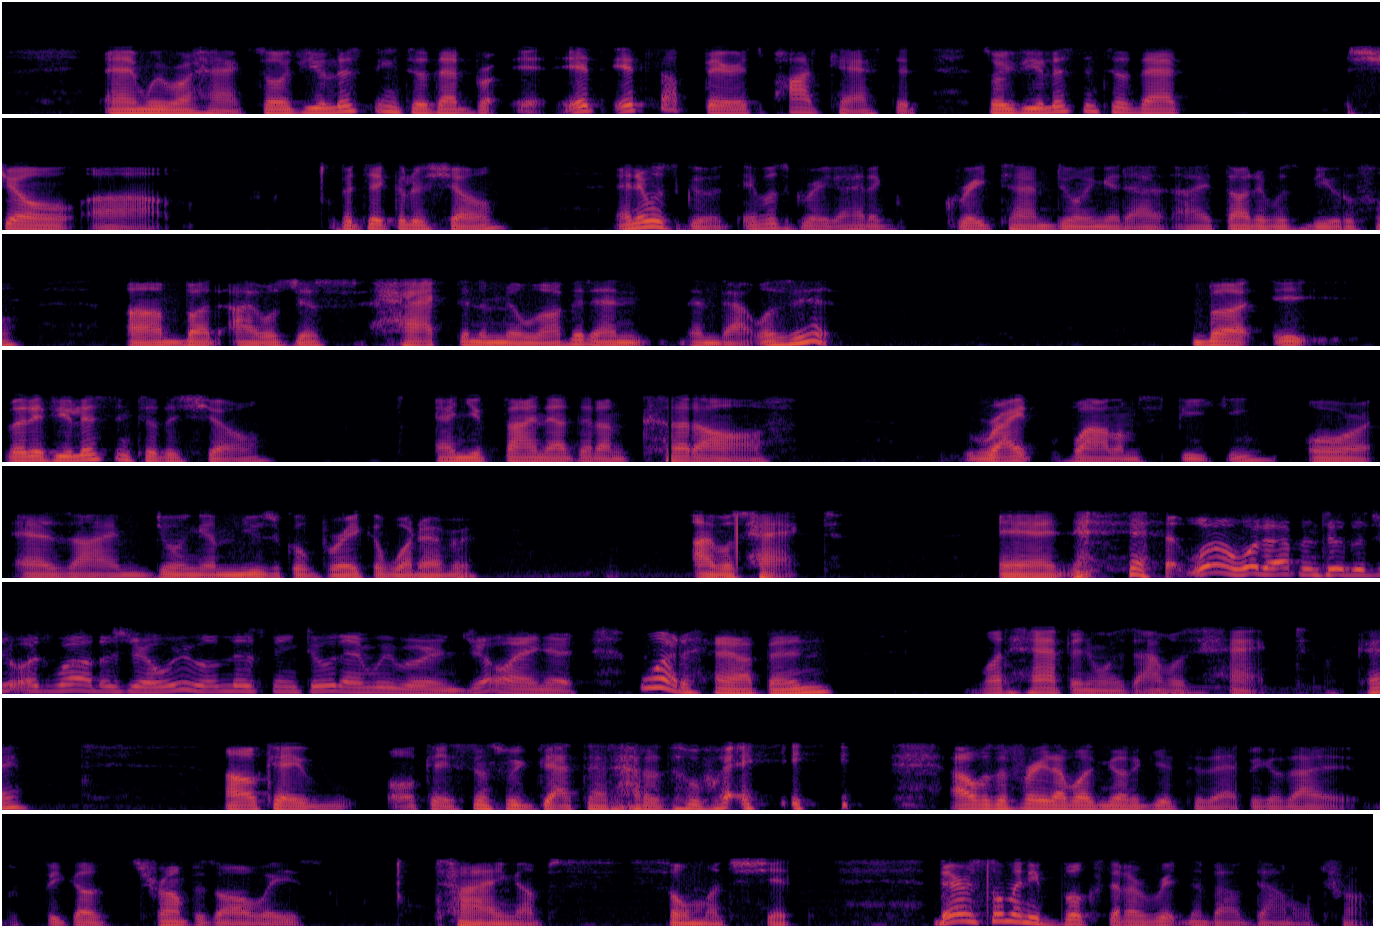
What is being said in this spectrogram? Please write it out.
and we were hacked. So if you're listening to that, it, it it's up there. It's podcasted. So if you listen to that show, uh, particular show, and it was good. It was great. I had a great time doing it. I, I thought it was beautiful, um, but I was just hacked in the middle of it, and and that was it. But it, but if you listen to the show, and you find out that I'm cut off right while I'm speaking, or as I'm doing a musical break or whatever, I was hacked. And well, what happened to the George Wilder show? We were listening to it and we were enjoying it. What happened? What happened was I was hacked. Okay. Okay. Okay. Since we got that out of the way, I was afraid I wasn't going to get to that because I because Trump is always tying up so much shit. There are so many books that are written about Donald Trump.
